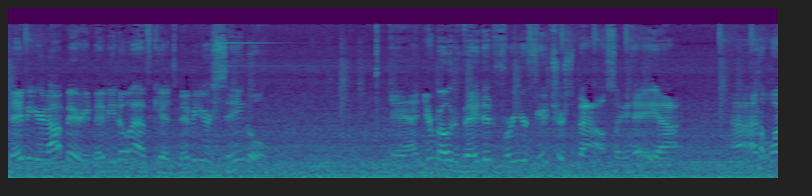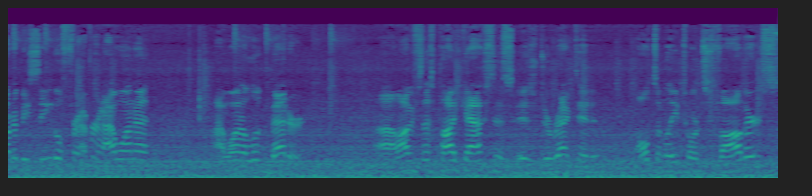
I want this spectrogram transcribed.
maybe you're not married maybe you don't have kids maybe you're single and you're motivated for your future spouse like hey I, I don't want to be single forever and I want to I want to look better uh, obviously this podcast is, is directed ultimately towards fathers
